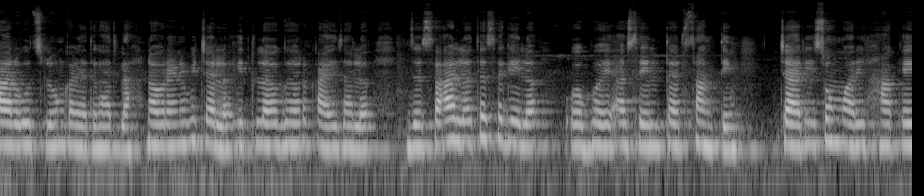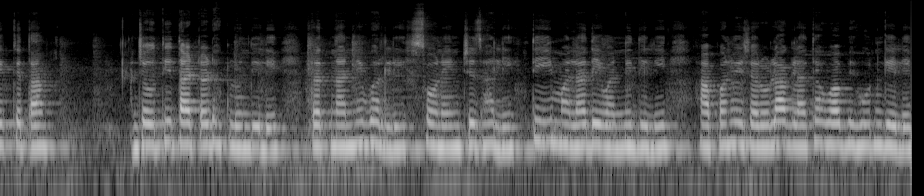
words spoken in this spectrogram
हार उचलून गळ्यात घातला. नवऱ्याने विचारलं इथलं घर काय झालं? जसं आलं तसं गेलं. अभय असेल तर सांगते. चारी सोमवारी हा एकता ज्योती ताटं ढकलून दिली रत्नांनी भरली सोन्यांची झाली. ती मला देवांनी दिली. आपण विचारू लागला तेव्हा भिवून गेले.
